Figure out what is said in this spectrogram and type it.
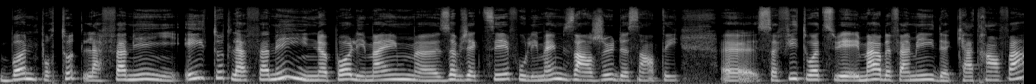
bonne pour toute la famille. Et toute la famille n'a pas les mêmes euh, objectifs ou les mêmes enjeux de santé. Euh, Sophie, toi, tu es mère de famille de quatre enfants.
